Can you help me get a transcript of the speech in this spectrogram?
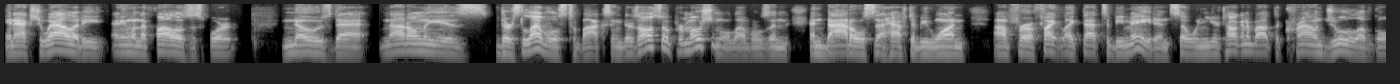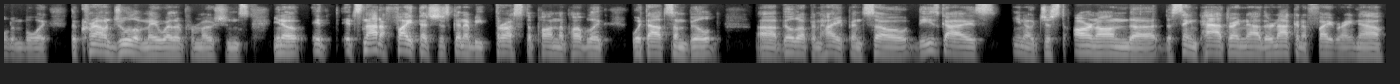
in actuality, anyone that follows the sport knows that not only is there's levels to boxing, there's also promotional levels and and battles that have to be won uh, for a fight like that to be made. And so when you're talking about the crown jewel of Golden Boy, the crown jewel of Mayweather Promotions, you know it it's not a fight that's just going to be thrust upon the public without some build uh, build up and hype. And so these guys, you know, just aren't on the the same path right now. They're not going to fight right now.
